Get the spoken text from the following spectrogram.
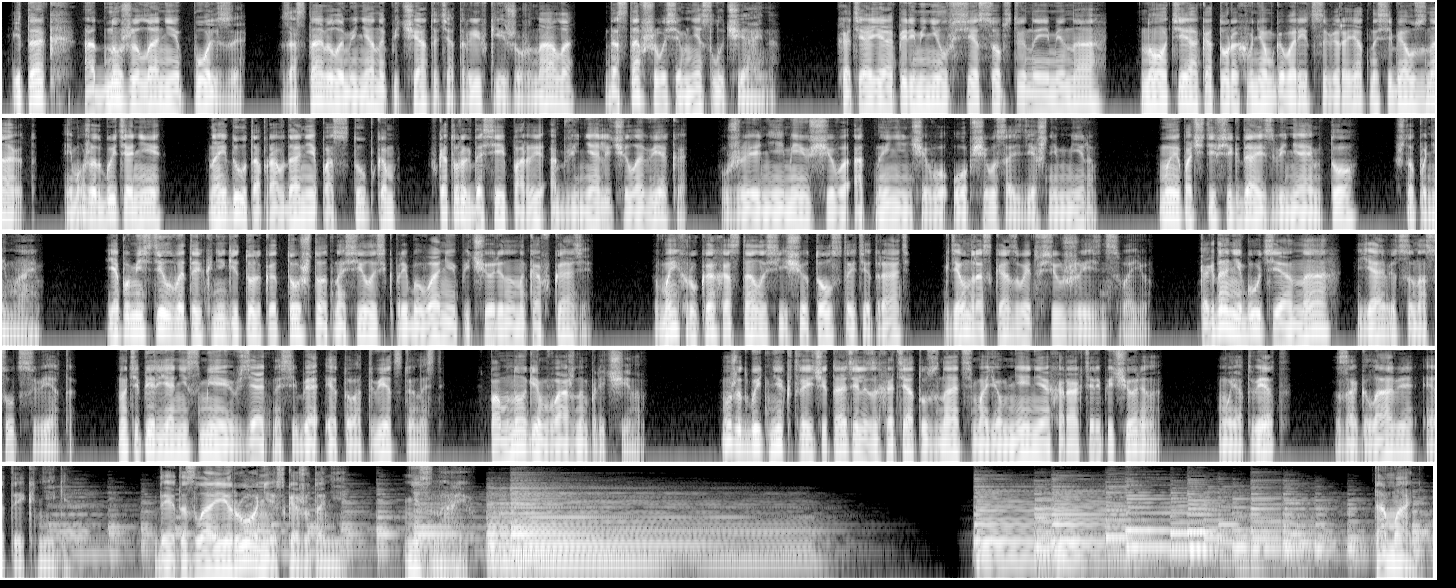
Итак, одно желание пользы заставило меня напечатать отрывки из журнала, доставшегося мне случайно. Хотя я переменил все собственные имена, но те, о которых в нем говорится, вероятно, себя узнают, и, может быть, они найдут оправдание поступкам, в которых до сей поры обвиняли человека, уже не имеющего отныне ничего общего со здешним миром. Мы почти всегда извиняем то, что понимаем. Я поместил в этой книге только то, что относилось к пребыванию Печорина на Кавказе. В моих руках осталась еще толстая тетрадь, где он рассказывает всю жизнь свою. Когда-нибудь и она явится на суд света. Но теперь я не смею взять на себя эту ответственность по многим важным причинам. Может быть, некоторые читатели захотят узнать мое мнение о характере Печорина? Мой ответ — заглавие этой книги. Да это злая ирония, скажут они. Не знаю. Тамань.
